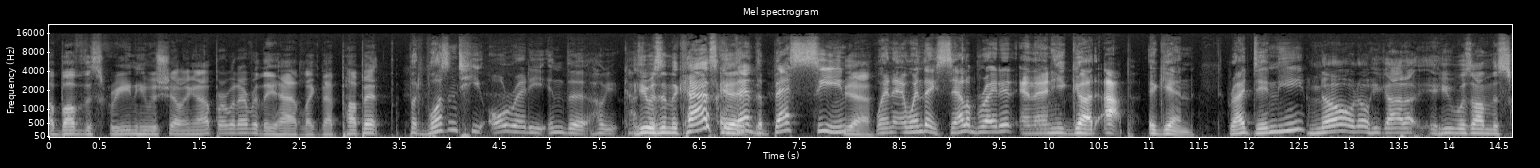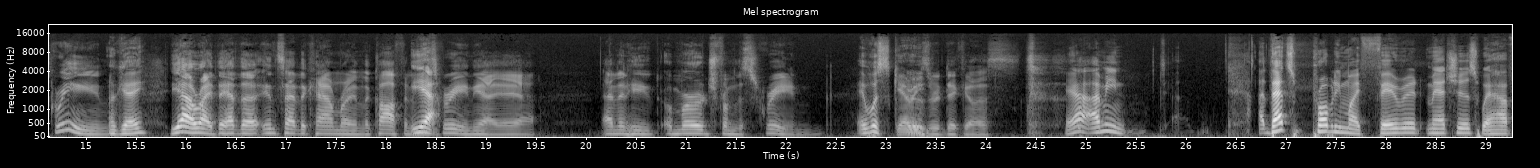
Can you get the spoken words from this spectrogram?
above the screen, he was showing up or whatever. They had like that puppet. But wasn't he already in the how you? He was in the casket. And then the best scene, Yeah. when when they celebrated, and then he got up again, right? Didn't he? No, no, he got a, he was on the screen. Okay. Yeah, right. They had the inside the camera in the coffin Yeah. the screen. Yeah, yeah, yeah. And then he emerged from the screen. It was scary. It was ridiculous. yeah, I mean, that's probably my favorite matches where have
